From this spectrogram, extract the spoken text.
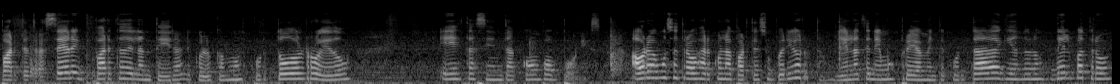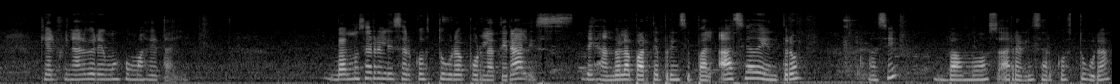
Parte trasera y parte delantera, le colocamos por todo el ruedo esta cinta con pompones. Ahora vamos a trabajar con la parte superior. También la tenemos previamente cortada guiándonos del patrón que al final veremos con más detalle. Vamos a realizar costura por laterales, dejando la parte principal hacia adentro, así. Vamos a realizar costura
